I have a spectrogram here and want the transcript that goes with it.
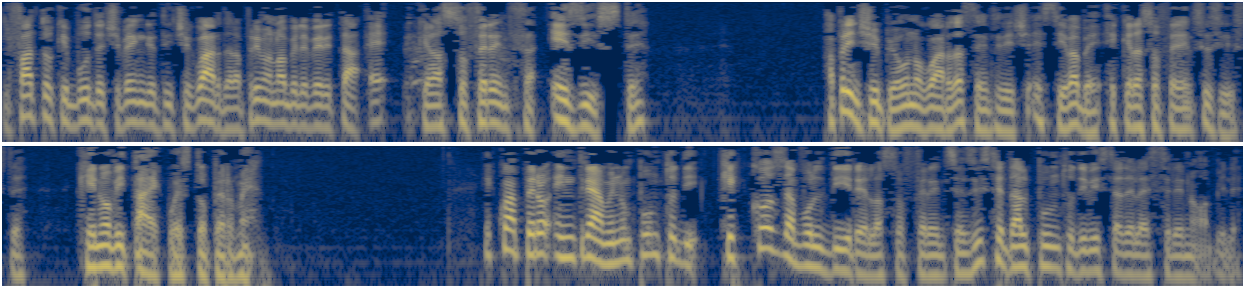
il fatto che Buddha ci venga e dice guarda, la prima nobile verità è che la sofferenza esiste, a principio uno guarda sempre e dice, eh sì, vabbè, è che la sofferenza esiste. Che novità è questo per me? E qua però entriamo in un punto di che cosa vuol dire la sofferenza esiste dal punto di vista dell'essere nobile.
